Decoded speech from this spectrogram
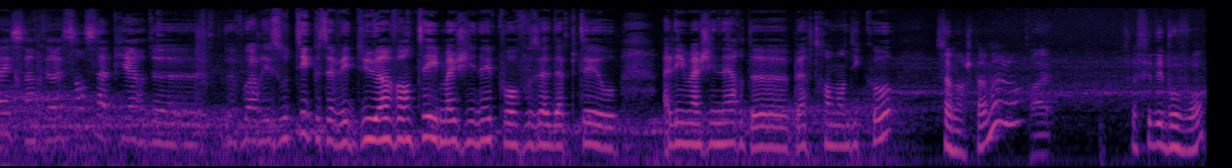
Ah, c'est intéressant ça, Pierre, de, voir les outils que vous avez dû inventer, imaginer pour vous adapter au, à l'imaginaire de Bertrand Mandico. Ça marche pas mal, hein Ouais. Ça fait des beaux vents.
